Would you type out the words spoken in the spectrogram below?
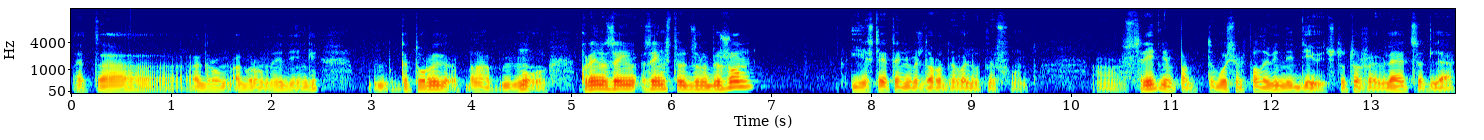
Это огром, огромные деньги, которые, э, ну, Украина заимствует за рубежом, если это не Международный валютный фонд, в среднем под 8,5-9, что тоже является для,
